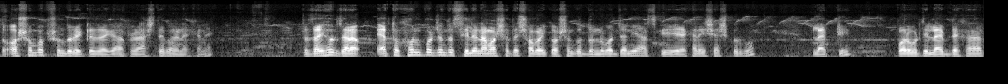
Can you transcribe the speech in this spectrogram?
তো অসম্ভব সুন্দর একটা জায়গা, আপনারা আসতে পারেন এখানে। তো যাই হোক, যারা এতক্ষণ পর্যন্ত ছিলেন আমার সাথে, সবাইকে অসংখ্য ধন্যবাদ জানিয়ে আজকে এখানেই শেষ করব লাইভটি পরবর্তী লাইভ দেখার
